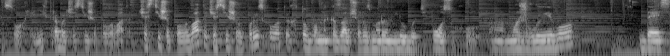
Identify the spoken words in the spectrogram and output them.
підсохлі. Їх треба частіше поливати. Частіше поливати, частіше оприскувати. Хто б вам не казав, що розмарин любить посуху, е, можливо, десь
